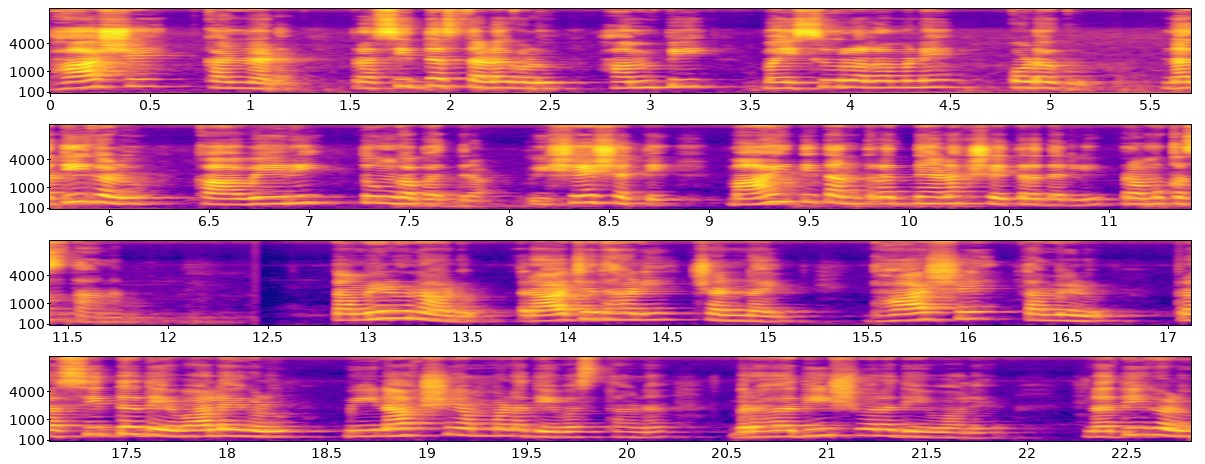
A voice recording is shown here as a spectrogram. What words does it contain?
ಭಾಷೆ ಕನ್ನಡ. ಪ್ರಸಿದ್ಧ ಸ್ಥಳಗಳು ಹಂಪಿ, ಮೈಸೂರು ಅರಮನೆ, ಕೊಡಗು. ನದಿಗಳು ಕಾವೇರಿ, ತುಂಗಭದ್ರ. ವಿಶೇಷತೆ ಮಾಹಿತಿ ತಂತ್ರಜ್ಞಾನ ಕ್ಷೇತ್ರದಲ್ಲಿ ಪ್ರಮುಖ ಸ್ಥಾನ. ತಮಿಳುನಾಡು ರಾಜಧಾನಿ ಚೆನ್ನೈ. ಭಾಷೆ ತಮಿಳು. ಪ್ರಸಿದ್ಧ ದೇವಾಲಯಗಳು ಮೀನಾಕ್ಷಿ ಅಮ್ಮನ ದೇವಸ್ಥಾನ, ಬೃಹದೀಶ್ವರ ದೇವಾಲಯ, ನದಿಗಳು,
